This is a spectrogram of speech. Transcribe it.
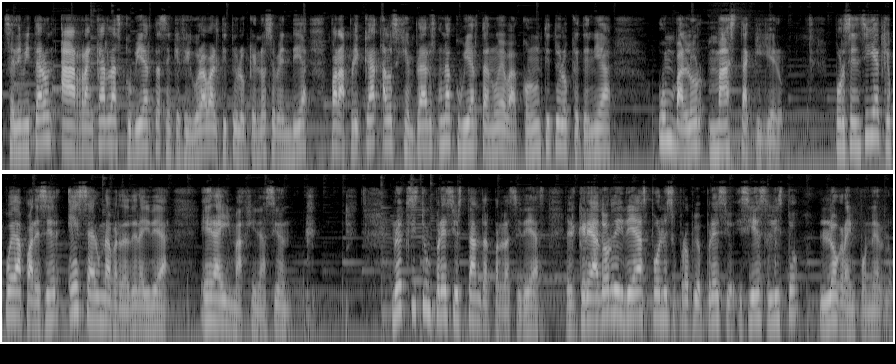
Se limitaron a arrancar las cubiertas en que figuraba el título que no se vendía para aplicar a los ejemplares una cubierta nueva con un título que tenía un valor más taquillero. Por sencilla que pueda parecer, esa era una verdadera idea, era imaginación. No existe un precio estándar para las ideas. El creador de ideas pone su propio precio y si es listo, logra imponerlo.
